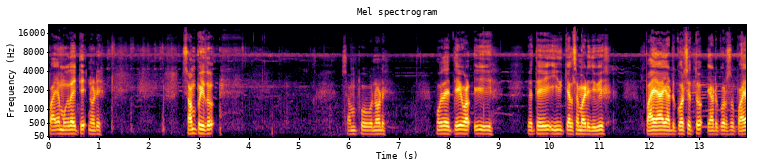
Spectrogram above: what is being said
ಪಾಯ ಮುಗ್ದೈತಿ, ನೋಡಿ. ಸಂಪು ಇದು. ಸಂಪು, ನೋಡಿ. ಮುಗ್ದೈತಿ ಈ ಇವತ್ತು ಈ ಕೆಲಸ ಮಾಡಿದ್ದೀವಿ ಪಾಯ ಎರಡು ಕೋರ್ಸ್ ಇತ್ತು, ಎರಡು ಕೋರ್ಸು ಪಾಯ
